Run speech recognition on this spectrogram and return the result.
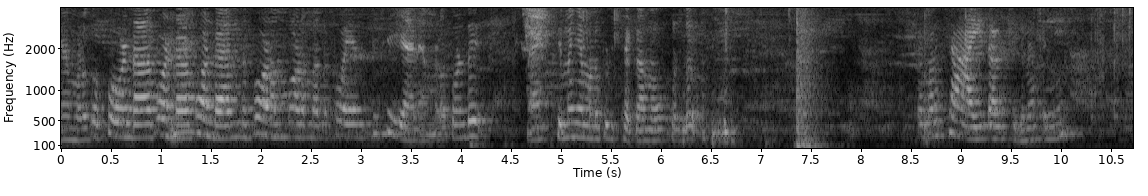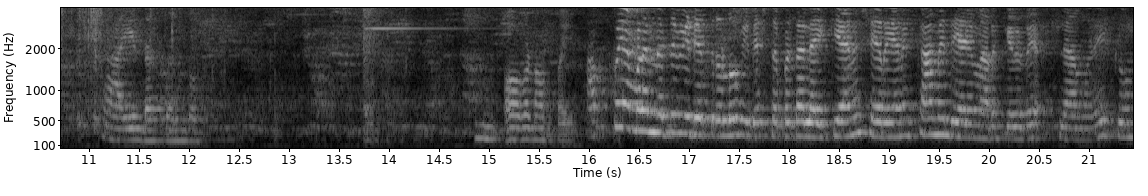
നമ്മൾക്ക് പോണ്ട പോണ്ട പോണ്ടാറുണ്ട് പോണം പോണം പറഞ്ഞ് പോയാൽ ചെയ്യാൻ നമ്മളെ കൊണ്ട് മാക്സിമം നമ്മൾ പിടിച്ചേക്കാൻ നോക്കുന്നുണ്ട്. നമ്മൾ ചായ തളിച്ചിരിക്കണം. പിന്നെ ചായ ഉണ്ടാക്കുന്നുണ്ടോ ഓവൺ ഓഫായി അപ്പൊ നമ്മൾ ഇന്നത്തെ വീഡിയോ എത്രയുള്ളൂ വീഡിയോ ഇഷ്ടപ്പെട്ട ലൈക്ക് ചെയ്യാനും ഷെയർ ചെയ്യാനും കമന്റ് ചെയ്യാനും മറക്കരുത്. അസ്സാം വലൈക്കും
